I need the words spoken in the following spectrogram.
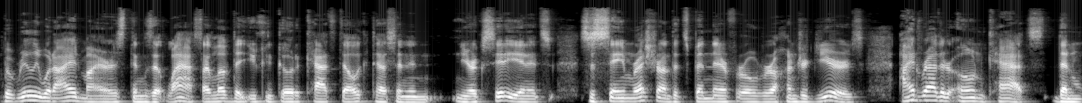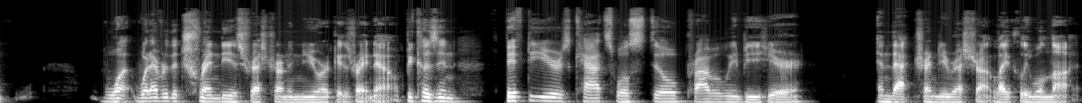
But really, what I admire is things that last. I love that you could go to Katz's Delicatessen in New York City, and it's it's the same restaurant that's been there for over a hundred years. I'd rather own Katz's than what whatever the trendiest restaurant in New York is right now, because in fifty years, Katz's will still probably be here, and that trendy restaurant likely will not.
